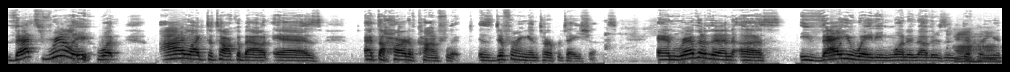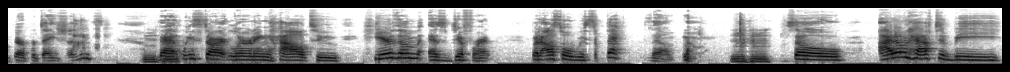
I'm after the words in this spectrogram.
that's really what I like to talk about as at the heart of conflict is differing interpretations. And rather than us evaluating one another's in differing Uh-huh. interpretations, hmm that we start learning how to hear them as different, but also respect them. hmm So I don't have to be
